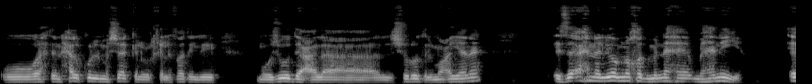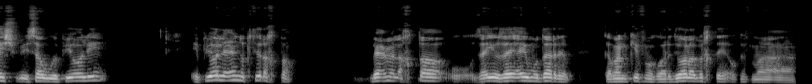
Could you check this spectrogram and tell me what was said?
وراح تنحل كل المشاكل والخلافات اللي موجودة على الشروط المعينة. إذا إحنا اليوم ناخذ من ناحية مهنية إيش بيسوي بيولي؟ بيولي عنده كتير أخطاء. بيعمل أخطاء وزيه زي أي مدرب. كمان كيف ما جوارديولا بيخطئ وكيف ما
